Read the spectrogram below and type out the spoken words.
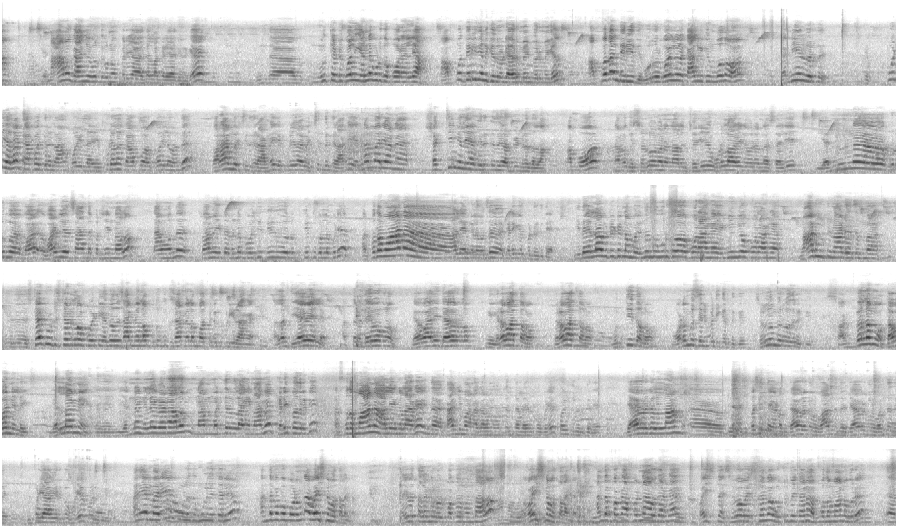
நானும் காஞ்சிபுரத்துக்கு ஒன்றும் பெரிய இதெல்லாம் கிடையாது எனக்கு. இந்த நூத்தெட்டு கோயிலுக்கு என்ன கொடுக்க போறேன் இல்லையா? அப்போ தெரியுது எனக்கு இதனுடைய அருமை பெருமைகள். அப்போதான் தெரியுது. ஒரு ஒரு கோயிலில் கால் வைக்கும் போதும் கண்ணீர் வருது. எப்படியெல்லாம் காப்பாற்றிருக்காங்க கோயிலை எப்படியெல்லாம் காப்பா கோயிலை வந்து பராமரிச்சிருக்கிறாங்க? எப்படியெல்லாம் வச்சுருந்துருக்கிறாங்க? என்ன மாதிரியான சக்தி நிலை அங்கே இருக்குது அப்படின்றதெல்லாம். அப்போது நமக்கு செல்வம் வேணும்னாலும் சரி உடல் ஆரோக்கியம் வேணும்னா சரி என்ன குடும்ப வா- வாழ்வியல் சார்ந்த பிரச்சனைனாலும் நாம் வந்து சுவாமிகிட்ட விண்ணப்பம் வச்சு தீர்த்து கொள்ள- தீர்த்து கொள்ளக்கூடிய அற்புதமான ஆலயங்களை வந்து கிடைக்கப்பட்டிருக்குது. இதையெல்லாம் விட்டுட்டு நம்ம எந்தெந்த ஊருக்கோ போகிறாங்க எங்கெங்கயோ போகிறாங்க நாடு விட்டு நாடு இது ஸ்டேட் விட்டு ஸ்டேட்லாம் போயிட்டு ஏதோ சாமியெல்லாம் புது புது சாமியெல்லாம் பார்த்து கண்டுபிடிக்கிறாங்க. அதெல்லாம் தேவையில்லை அத்தனை தெய்வங்களும் தேவாதி தேவர்களும் இங்கே இரவாத்தலம் இரவாத்தலம் முத்தி தலம் உடம்பு சரிப்படிக்கிறதுக்கு செல்வம் பெறுவதற்கு சகலமும் தவநிலை எல்லாமே என்ன நிலை வேணாலும் நாம் மனிதர்களாக நாமே கிடைப்பதற்கு அற்புதமான ஆலயங்களாக இந்த காஞ்சி மாநகரம் திருத்தல இருக்கக்கூடிய கோயில்கள் இருக்குது. தேவர்கள் எல்லாம் வசித்த இடம். தேவர்கள் வாழ்ந்தது தேவர்கள் வந்தது இப்படியாக இருக்கக்கூடிய கோயில்கள். அதே மாதிரி உங்களுக்கு உங்களுக்கு தெரியும் அந்த பக்கம் போனோம்னா வைஷ்ணவ தலங்கள். சைவ தலங்கள் ஒரு பக்கம் இருந்தாலும் வைஷ்ணவ தலங்கள். அந்த பக்கம் அப்படின்னா ஆகுதாங்க? வைஷ்ணவ சிவ வைஷ்ணவ ஒற்றுமைக்கான அற்புதமான ஒரு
